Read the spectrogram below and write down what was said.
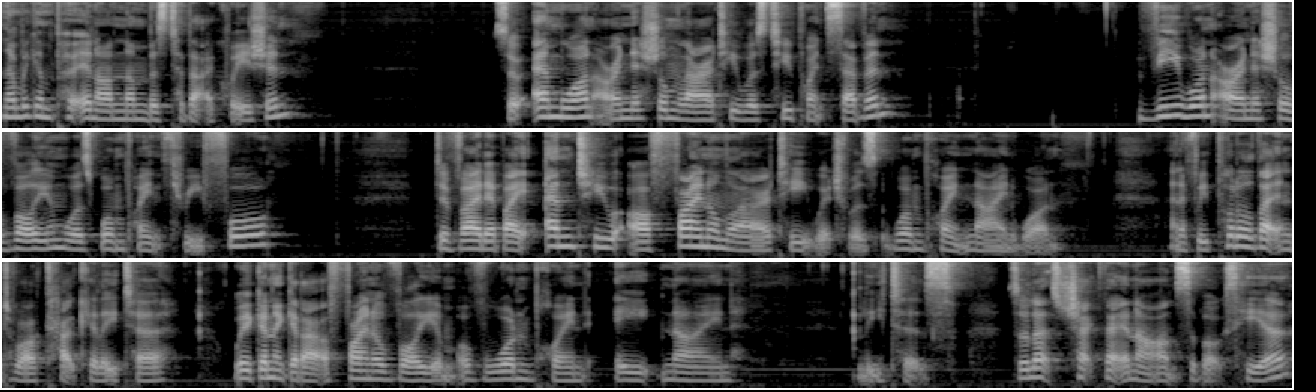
Then we can put in our numbers to that equation. So M1, our initial molarity was 2.7. V1, our initial volume was 1.34, divided by M2, our final molarity, which was 1.91. And if we put all that into our calculator, we're going to get out a final volume of 1.89 litres. So let's check that in our answer box here.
